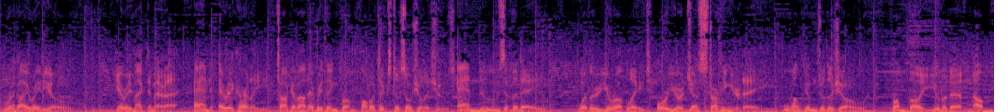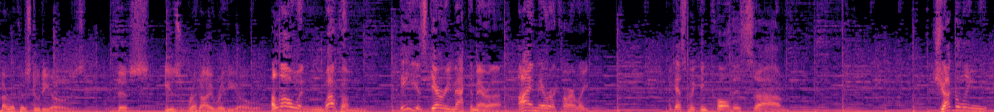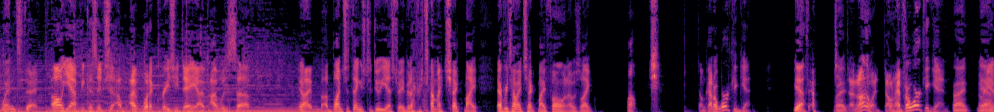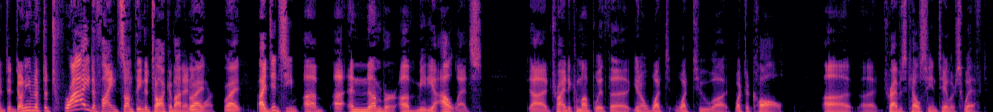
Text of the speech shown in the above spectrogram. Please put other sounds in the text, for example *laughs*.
Red Eye Radio. Gary McNamara and Eric Harley talk about everything from politics to social issues and news of the day. Whether you're up late or you're just starting your day, welcome to the show. From the Uniden America Studios, this is Red Eye Radio. Hello and welcome. He is Gary McNamara. I'm Eric Harley. I guess we can call this um, Juggling Wednesday. Oh yeah, because it's I, I, what a crazy day. I, I was, uh, you know, I, a bunch of things to do yesterday, but *laughs* every time I checked my every time I checked my phone, I was like, well, don't got to work again. Yeah. *laughs* Right. Another one. Don't have to work again. Right. Don't, Yeah. even, don't even have to try to find something to talk about anymore. Right. I did see uh, uh, a number of media outlets uh, trying to come up with, uh, you know, what what to uh, what to call uh, uh, Travis Kelce and Taylor Swift,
